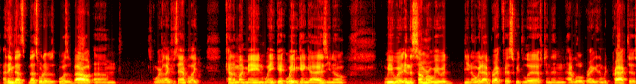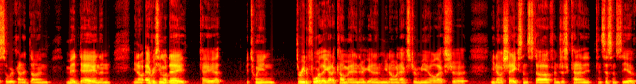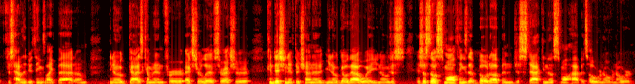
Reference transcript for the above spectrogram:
i think that's that's what it was, was about um, where like for example like kind of my main weight gain, weight gain guys you know we would in the summer we would you know we'd have breakfast we'd lift and then have a little break and then we'd practice. So we were kind of done midday and then you know every single day okay at between three to four, they got to come in and they're getting, you know, an extra meal, extra, you know, shakes and stuff, and just kind of consistency of just having to do things like that. Um, you know, guys coming in for extra lifts or extra condition if they're trying to, you know, go that way. You know, just it's just those small things that build up and just stacking those small habits over and over and over.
